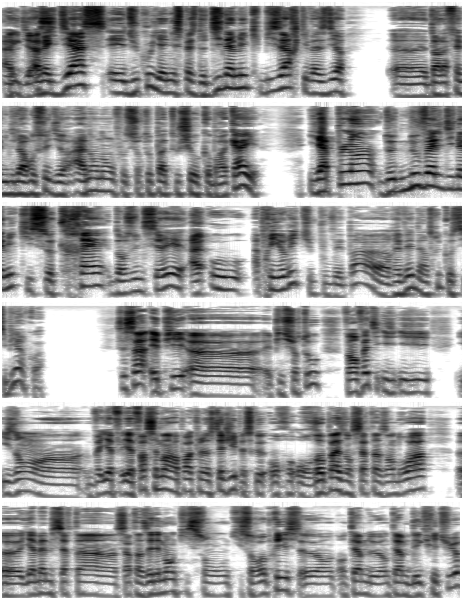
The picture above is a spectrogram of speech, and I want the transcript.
Avec Diaz. avec Diaz, et du coup, il y a une espèce de dynamique bizarre qui va se dire dans la famille de la Rousseau, dire ah non non, faut surtout pas toucher au Cobra Kai. Il y a plein de nouvelles dynamiques qui se créent dans une série où a priori tu pouvais pas euh, rêver d'un truc aussi bien quoi. C'est ça, et puis, euh, et puis surtout, en fait, ils, ils, ont, il y, a, forcément un rapport avec la nostalgie parce qu'on on repasse dans certains endroits, euh, il y a même certains, certains éléments qui sont, qui sont repris en, termes de- en termes d'écriture,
